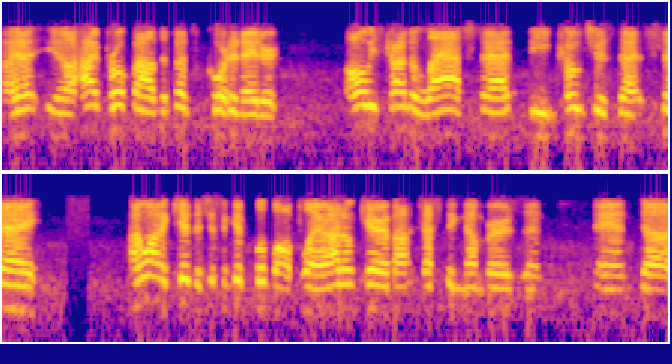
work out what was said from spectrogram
I you know, a high-profile defensive coordinator always kind of laughs at the coaches that say, I want a kid that's just a good football player. I don't care about testing numbers and and uh,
